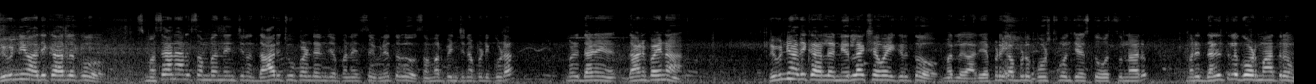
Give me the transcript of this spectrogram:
రెవెన్యూ అధికారులకు శ్మశానానికి సంబంధించిన దారి చూపండి అని చెప్పనేసి వినతులు సమర్పించినప్పటికీ కూడా మరి దాని దానిపైన రెవెన్యూ అధికారుల నిర్లక్ష్య వైఖరితో మరి అది ఎప్పటికప్పుడు పోస్ట్ పోన్ చేస్తూ వస్తున్నారు. మరి దళితులు కూడా మాత్రం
